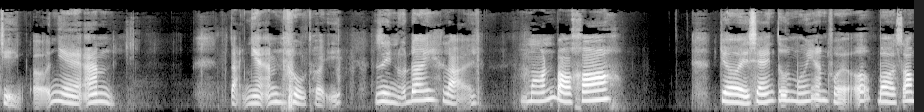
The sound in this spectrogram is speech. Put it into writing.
Chuyện ở nhà anh. Tại nhà anh phù thủy, Gì nữa đây? Lại Món bò kho. Trời sáng tôi mới ăn phở ớt bò xong,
